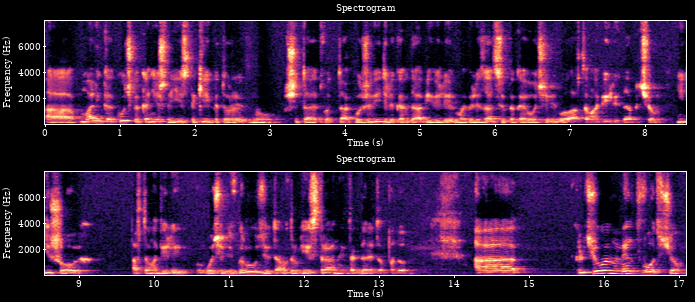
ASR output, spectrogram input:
А маленькая кучка, конечно, есть такие, которые ну, считают вот так. Вы же видели, когда объявили мобилизацию, какая очередь была автомобилей, да, причем не дешевых автомобилей, очередь в Грузию, там, в другие страны и так далее и тому подобное. А ключевой момент вот в чем.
